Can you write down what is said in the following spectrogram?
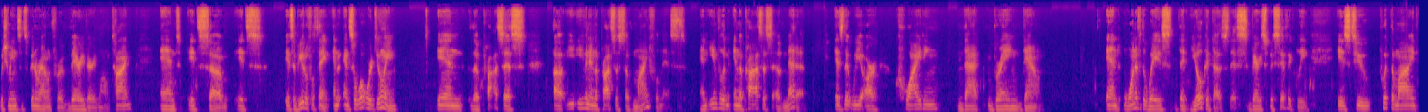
which means it's been around for a very very long time. And it's um, it's it's a beautiful thing. And and so what we're doing in the process uh, e- even in the process of mindfulness and even in the process of metta is that we are quieting that brain down and one of the ways that yoga does this very specifically is to put the mind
